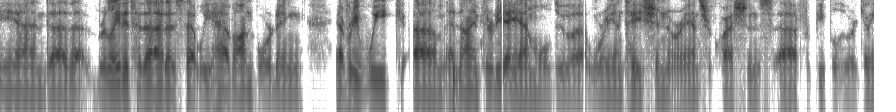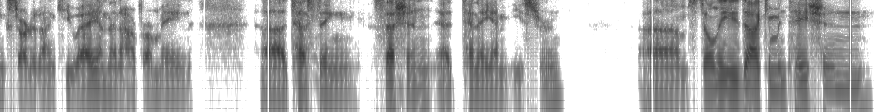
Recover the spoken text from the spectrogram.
and uh, that related to that is that we have onboarding every week um, at 9.30 a.m. We'll do an orientation or answer questions uh, for people who are getting started on QA and then have our main uh, testing session at 10 a.m. Eastern. Um, still need documentation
